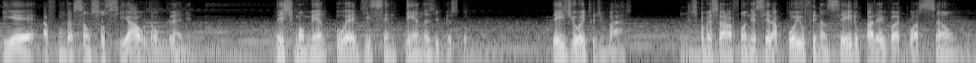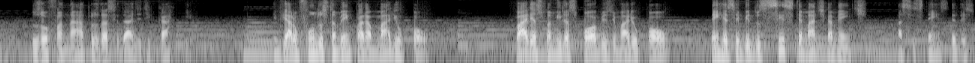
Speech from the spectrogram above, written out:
que é a fundação social da Ucrânia, neste momento é de centenas de pessoas. Desde 8 de março, eles começaram a fornecer apoio financeiro para a evacuação dos orfanatos da cidade de Kharkiv. Enviaram fundos também para Mariupol. Várias famílias pobres de Mariupol têm recebido sistematicamente assistência deste.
